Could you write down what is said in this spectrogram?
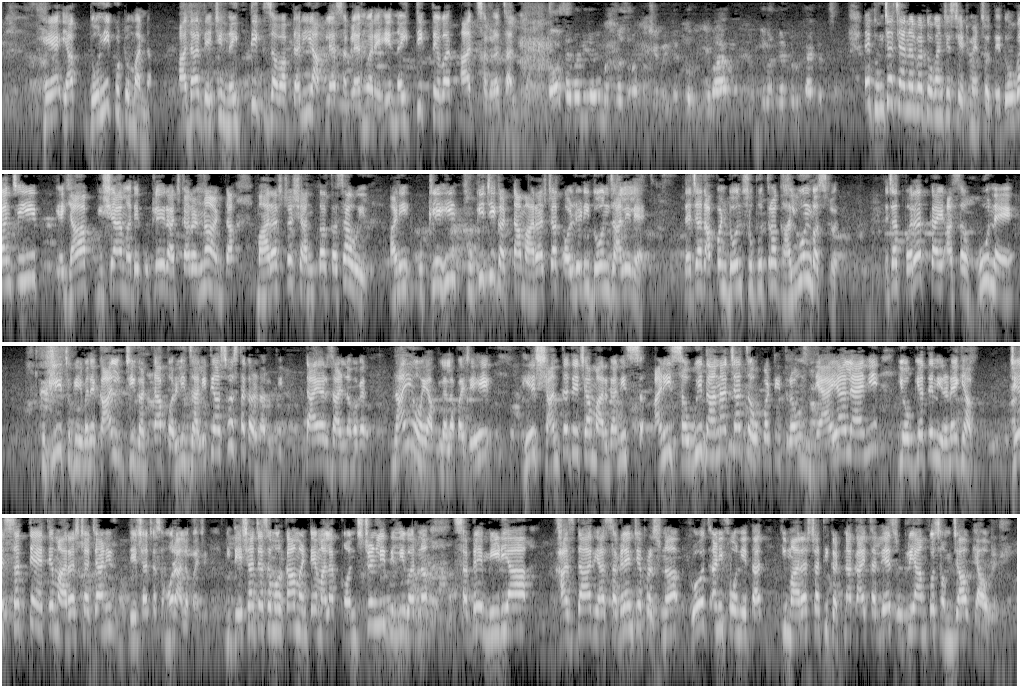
हे या दोन्ही कुटुंबांना आधार द्यायची नैतिक जबाबदारी आपल्या सगळ्यांवर आहे. हे नैतिकतेवर आज सगळं प्रतिसाद? नाही तुमच्या चॅनलवर दोघांचे स्टेटमेंट्स होते. दोघांचीही ह्या विषयामध्ये कुठलेही राजकारण न आणता महाराष्ट्र शांत कसा होईल आणि कुठलीही चुकीची घटना महाराष्ट्रात ऑलरेडी दोन झालेल्या आहेत. त्याच्यात आपण दोन सुपुत्र घालवून बसलोय. त्याच्यात परत काय असं होऊ नये कुठलीही चुकी म्हणजे काल जी घटना परळीत झाली ती अस्वस्थ करणार होती. टायर जाळणं वगैरे नाही होय आपल्याला पाहिजे. हे हे शांततेच्या मार्गाने आणि संविधानाच्या चौकटीत राहून न्यायालयाने योग्य ते निर्णय घ्यावे. जे सत्य आहे ते महाराष्ट्राच्या आणि देशाच्या समोर आलं पाहिजे. मी देशाच्या समोर का म्हणते? मला कॉन्स्टंटली दिल्लीवरनं सगळे मीडिया खासदार या सगळ्यांचे प्रश्न रोज आणि फोन येतात. की महाराष्ट्रात ही घटना काय चालली आहे? सुप्रिया हमको समजाव क्या हो रहा?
